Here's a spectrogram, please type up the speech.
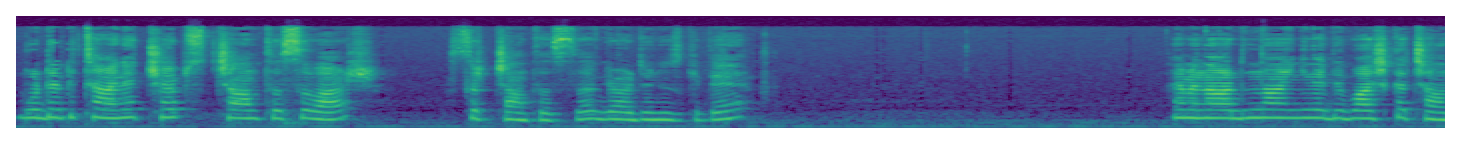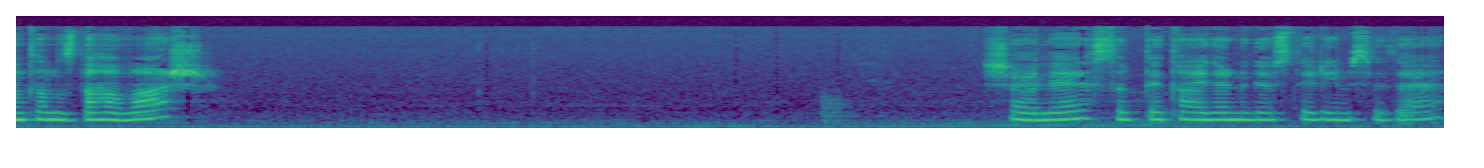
Burada bir tane çöp çantası var. Sırt çantası gördüğünüz gibi. Hemen ardından yine bir başka çantamız daha var. Şöyle sırt detaylarını göstereyim size.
